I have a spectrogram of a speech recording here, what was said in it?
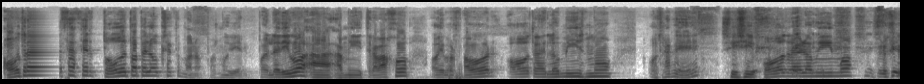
otra vez a hacer todo el papel exacto. Bueno, pues muy bien. Pues le digo a, a mi trabajo, oye, por favor, otra vez lo mismo. ¿Otra vez? Sí, sí, otra vez lo mismo. Pero que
